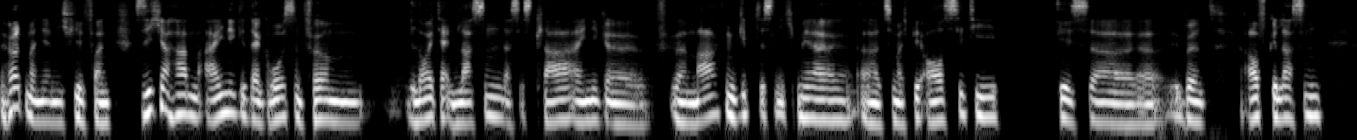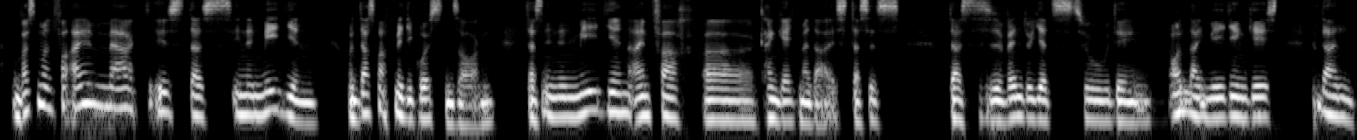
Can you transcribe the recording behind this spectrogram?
hört man ja nicht viel von. Sicher haben einige der großen Firmen Leute entlassen, das ist klar. Einige äh, Marken gibt es nicht mehr, äh, zum Beispiel All City ist, äh, wird aufgelassen. Was man vor allem merkt, ist, dass in den Medien, und das macht mir die größten Sorgen, dass in den Medien einfach äh, kein Geld mehr da ist, dass es dass wenn du jetzt zu den Online-Medien gehst, dann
